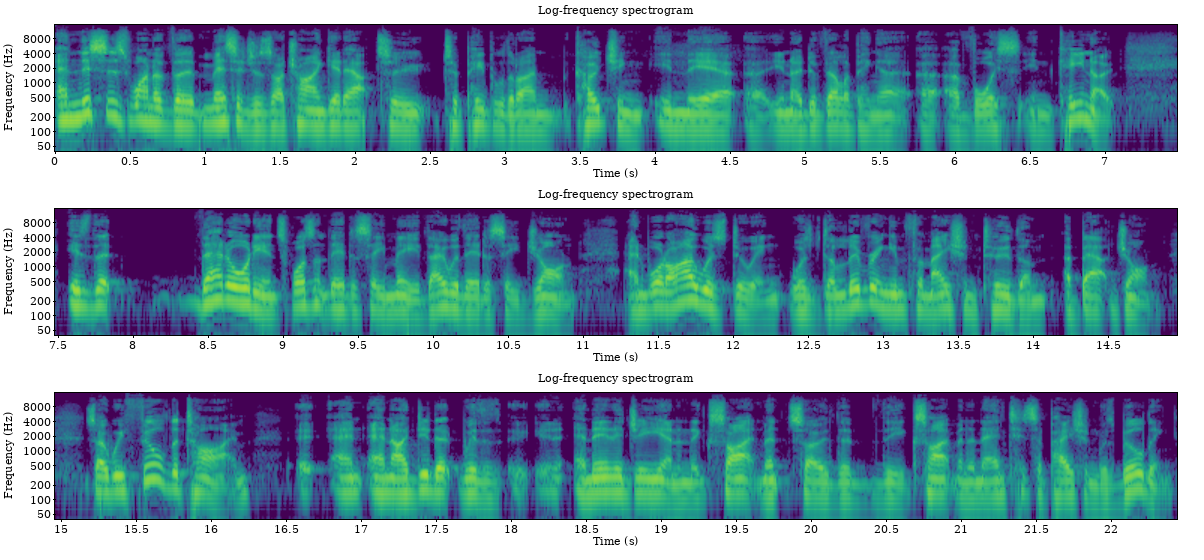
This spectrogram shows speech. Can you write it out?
And this is one of the messages I try and get out to, to people that I'm coaching in their, uh, you know, developing a, a voice in Keynote is that that audience wasn't there to see me, they were there to see John. And what I was doing was delivering information to them about John. So we filled the time and and I did it with an energy and an excitement. So the the excitement and anticipation was building.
